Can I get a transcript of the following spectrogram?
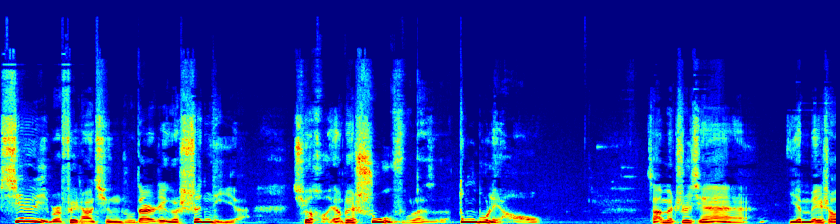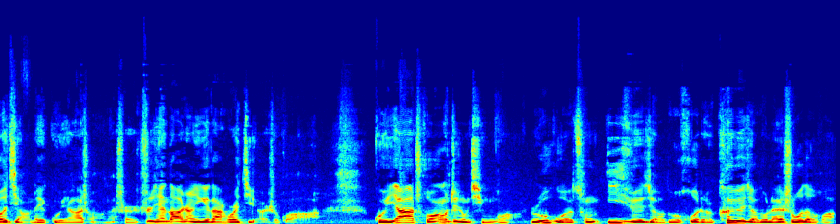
心里边非常清楚，但是这个身体呀，却好像被束缚了似的，动不了。咱们之前。也没少讲这鬼压床的事儿。之前大圣也给大伙解释过啊，鬼压床这种情况，如果从医学角度或者科学角度来说的话，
